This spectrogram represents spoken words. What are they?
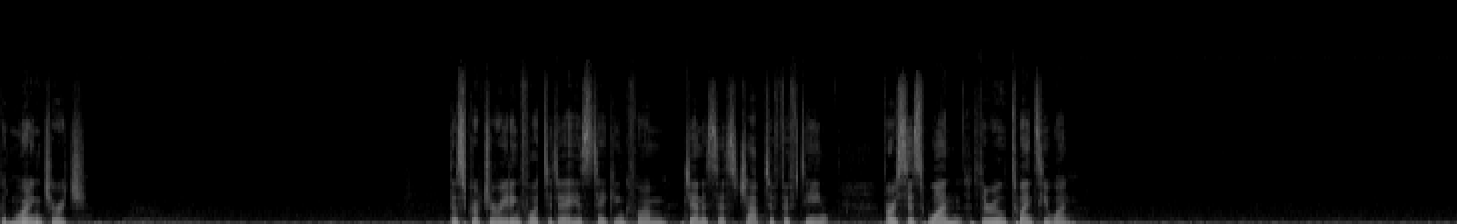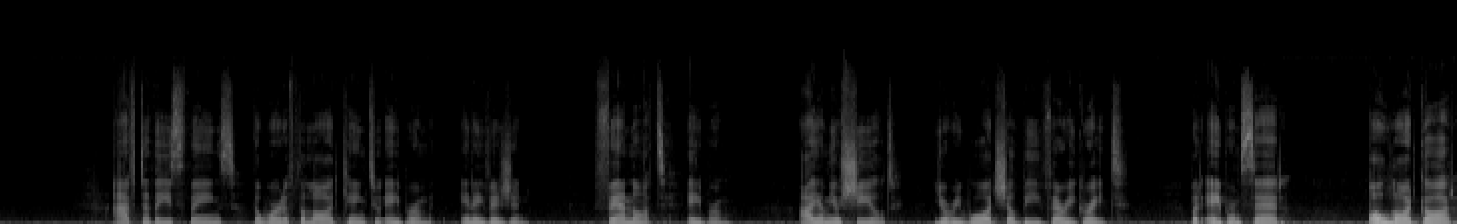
Good morning, church. The scripture reading for today is taken from Genesis chapter 15, verses 1 through 21. After these things, the word of the Lord came to Abram in a vision Fear not, Abram, I am your shield, your reward shall be very great. But Abram said, O Lord God,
